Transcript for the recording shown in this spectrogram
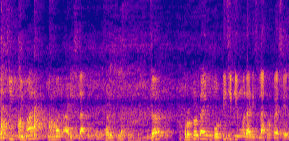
याची किमान किंमत अडीच लाख रुपये. अडीच लाख रुपये. जर प्रोटोटाईप बोटीची किंमत अडीच लाख रुपये असेल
